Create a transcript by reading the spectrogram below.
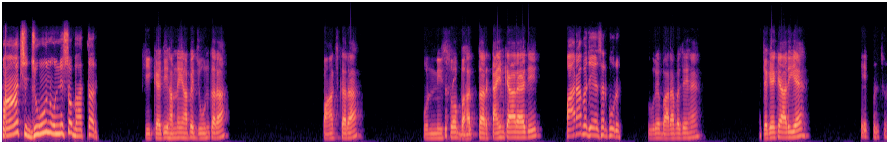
पाँच जून उन्नीस सौ बहत्तर। ठीक है जी हमने यहाँ पे जून करा। पाँच करा। उन्नीस सौ बहत्तर। टाइम क्या आ रहा है जी? बारह बजे है सर पूरे। पूरे बारह बजे हैं। जगह क्या आ रही है? एक minute sir.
